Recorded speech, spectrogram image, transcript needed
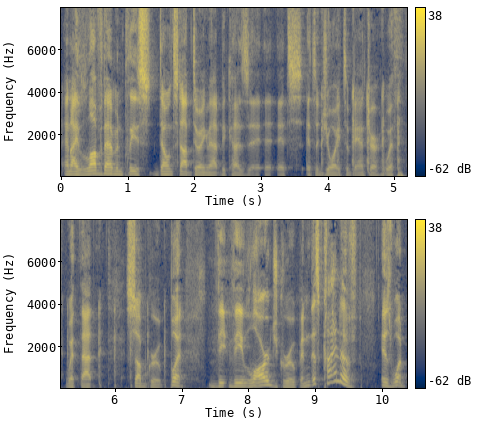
and I love them and please don't stop doing that because it- it's it's a joy to banter with with that subgroup. But the the large group and this kind of is what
